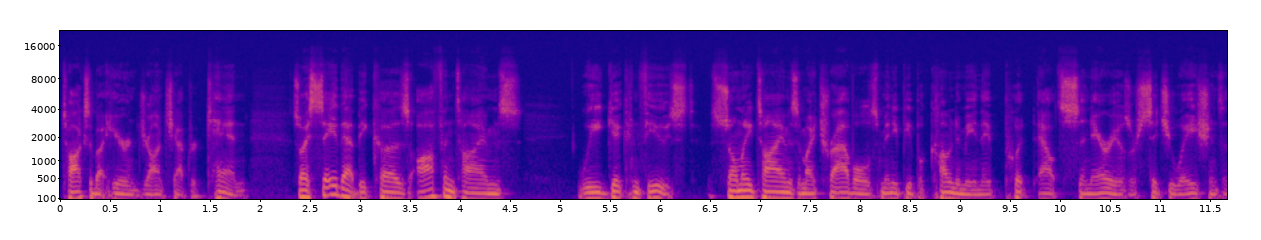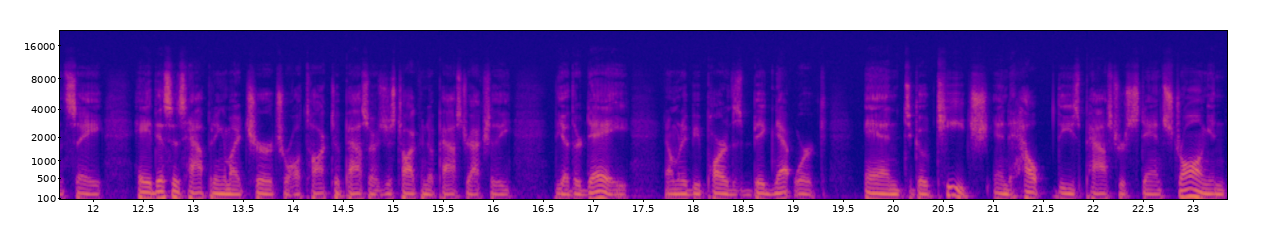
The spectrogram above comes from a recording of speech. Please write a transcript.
talks about here in John chapter 10. So I say that because oftentimes we get confused. So many times in my travels, many people come to me and they put out scenarios or situations and say, Hey, this is happening in my church, or I'll talk to a pastor. I was just talking to a pastor actually the other day, and I'm going to be part of this big network and to go teach and to help these pastors stand strong. And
